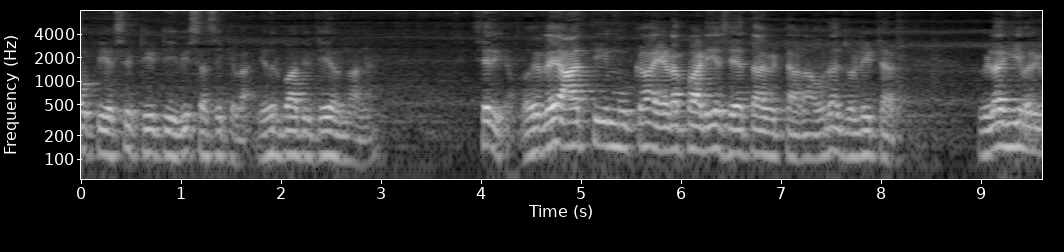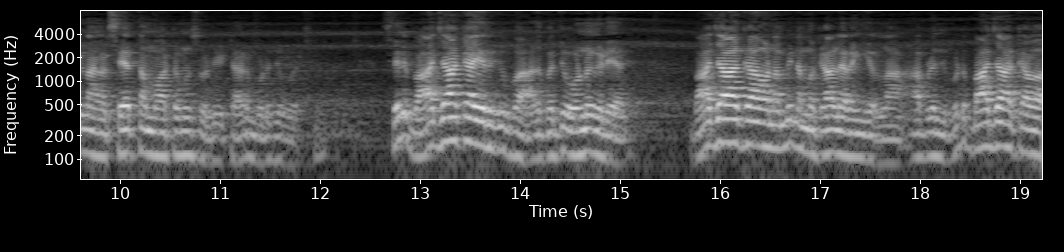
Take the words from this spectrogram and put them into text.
ஓபிஎஸ் டிடிவி சசிகலா. எதிர்பார்த்துக்கிட்டே இருந்தாங்க. சரி ஒரே அதிமுக எடப்பாடியை சேர்த்தா விட்டாலும் அவர் தான் சொல்லிட்டார் விலகியவர்கள் நாங்கள் சேர்த்த மாட்டோம்னு சொல்லிட்டார். முடிஞ்சு போச்சு. சரி பாஜக இருக்குப்பா. அதை பற்றி ஒன்றும் கிடையாது. பாஜகவை நம்பி நம்ம கால் இறங்கிடலாம் அப்படின்னு சொல்லிட்டு பாஜகவை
